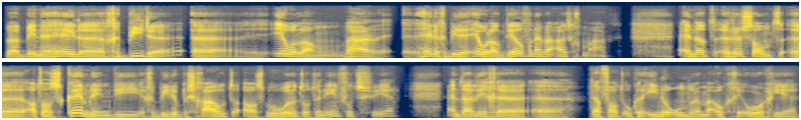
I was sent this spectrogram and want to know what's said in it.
Waarbinnen hele gebieden eh, eeuwenlang, waar hele gebieden eeuwenlang deel van hebben uitgemaakt. En dat Rusland, eh, althans Kremlin, die gebieden beschouwt als behorend tot hun invloedssfeer. En daar liggen, eh, daar valt Oekraïne onder, maar ook Georgië.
